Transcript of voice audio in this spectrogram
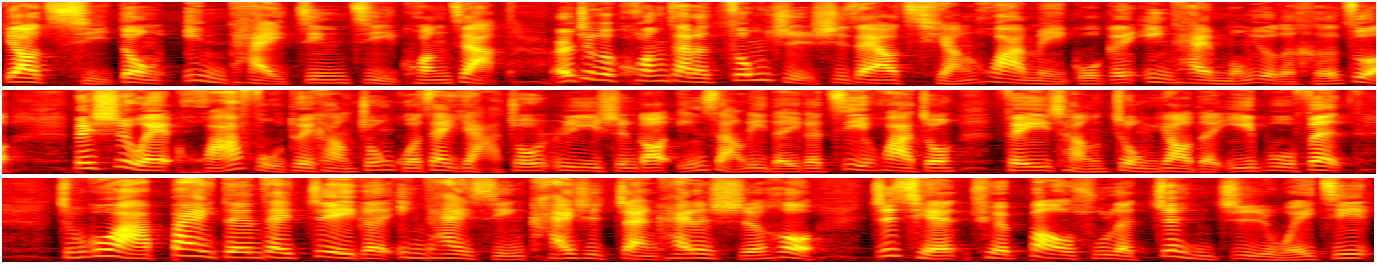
要启动印太经济框架，而这个框架的宗旨是在要强化美国跟印太盟友的合作，被视为华府对抗中国在亚洲日益升高影响力的一个计划中非常重要的一部分。只不过啊，拜登在这个印太行开始展开的时候，之前却爆出了政治危机。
